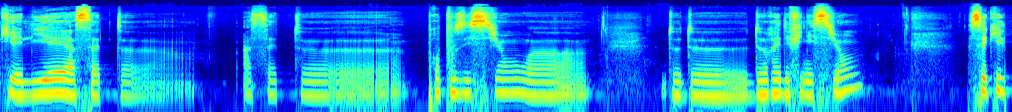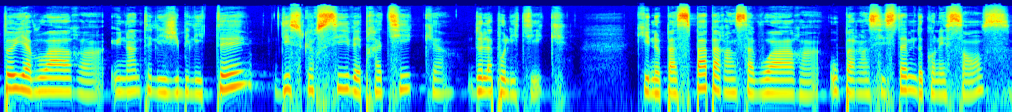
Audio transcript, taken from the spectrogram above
qui est liée à cette, euh, euh, proposition de, de, redéfinition, c'est qu'il peut y avoir une intelligibilité discursive et pratique de la politique qui ne passe pas par un savoir ou par un système de connaissances,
